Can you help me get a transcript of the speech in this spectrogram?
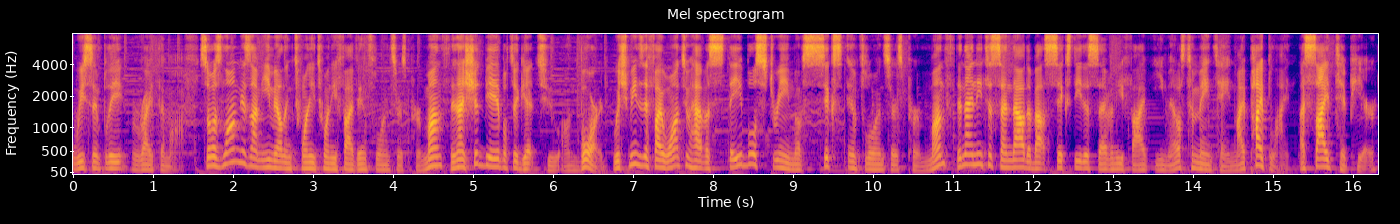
we simply write them off. So as long as I'm emailing 20, 25 influencers per month, then I should be able to get two on board, which means if I want to have a stable stream of six influencers per month, then I need to send out about 60 to 75 emails to maintain my pipeline. A side tip here,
